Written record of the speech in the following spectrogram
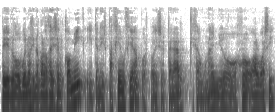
pero bueno, si no conocéis el cómic y tenéis paciencia, pues podéis esperar quizá un año o algo así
